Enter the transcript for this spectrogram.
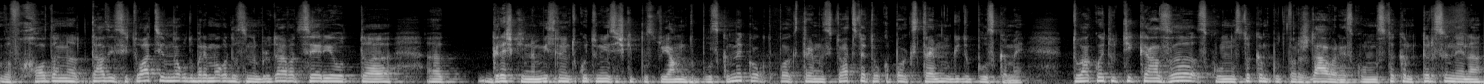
в хода на тази ситуация много добре могат да се наблюдават серия от а, а, грешки на мисленето, които ние всички постоянно допускаме. Колкото по-екстремна ситуацията, толкова по-екстремно ги допускаме. Това, което ти каза, склонността към потвърждаване, склонността към търсене на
